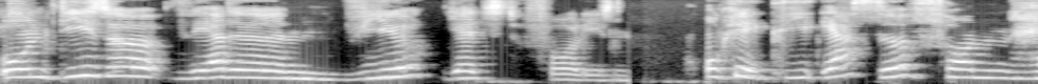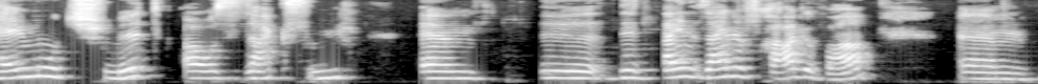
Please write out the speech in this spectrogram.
Und diese werden wir jetzt vorlesen. Okay, die erste von Helmut Schmidt aus Sachsen. Ähm, äh, seine Frage war, ähm,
